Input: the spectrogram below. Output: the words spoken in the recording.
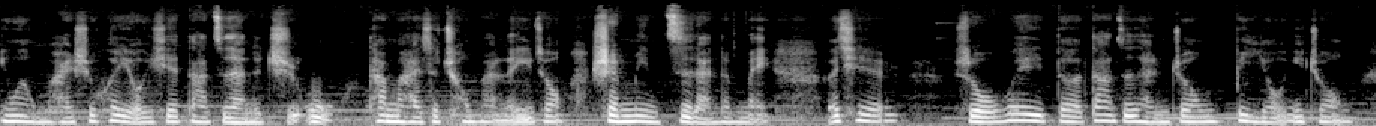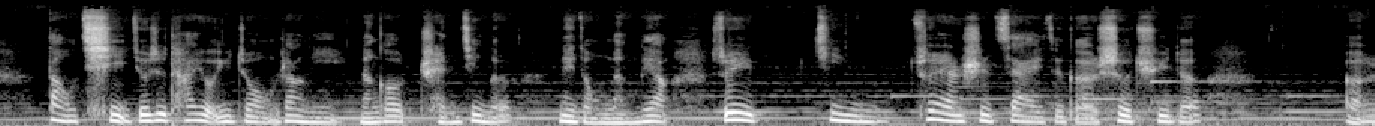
因为我们还是会有一些大自然的植物，它们还是充满了一种生命自然的美，而且所谓的大自然中必有一种道气，就是它有一种让你能够沉浸的那种能量，所以进虽然是在这个社区的。呃，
